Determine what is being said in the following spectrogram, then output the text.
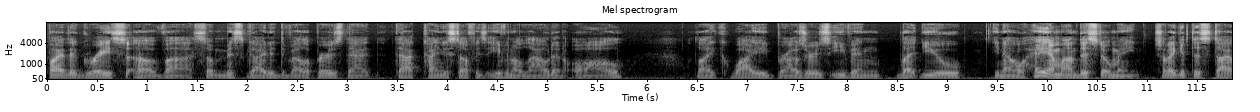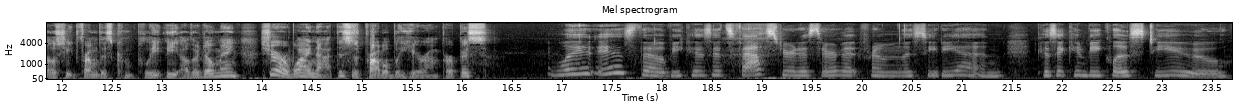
by the grace of uh, some misguided developers that that kind of stuff is even allowed at all. Like, why browsers even let you, you know, hey, I'm on this domain. Should I get this style sheet from this completely other domain? Sure, why not? This is probably here on purpose. Well, it is though because it's faster to serve it from the CDN because it can be close to you.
